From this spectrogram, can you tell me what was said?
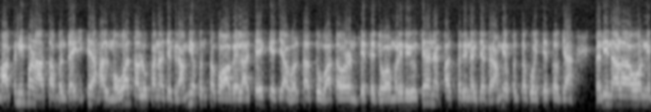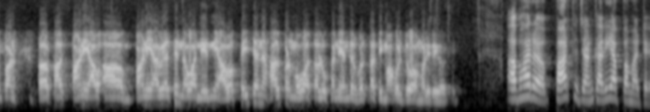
પાકની પણ આશા બંધાઈ છે. હાલ મહુવા તાલુકાના જે ગ્રામ્ય પંથકો આવેલા છે કે જ્યાં વરસાદનું વાતાવરણ છે તે જોવા મળી રહ્યું છે અને ખાસ કરીને જે ગ્રામ્ય પંથક હોય છે તો જ્યાં નદી નાળાઓની પણ ખાસ પાણી પાણી આવ્યા છે, નવા નીરની આવક થઈ છે અને હાલ પણ મહુવા તાલુકાની અંદર વરસાદી માહોલ જોવા મળી રહ્યો છે. આભાર, પાર્થ જાણકારી આપવા માટે.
